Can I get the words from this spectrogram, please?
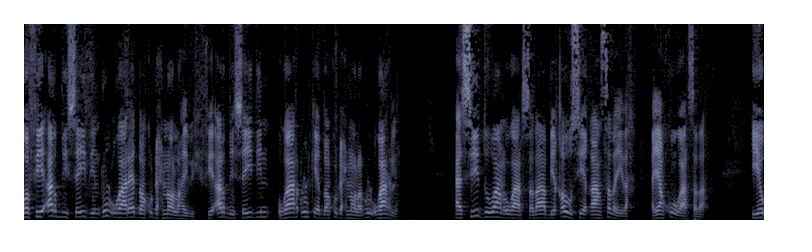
wa fii ardi saydin dhul ugaareed baan ku dhex nool lahay fii ardi saydin ugaar dhulkeed baan ku dhex noola dhul ugaar leh. Asiidu waan ugaarsadaa biqawsii qaansadayda ayaan ku ugaarsadaa. Iyo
